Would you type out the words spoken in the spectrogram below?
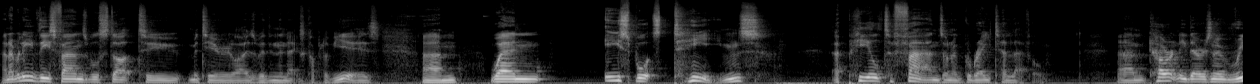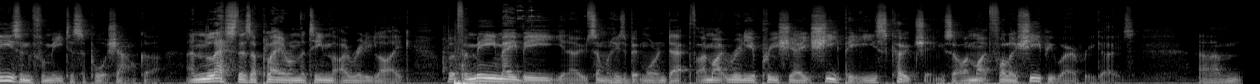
And I believe these fans will start to materialise within the next couple of years um, when esports teams appeal to fans on a greater level. Um, currently, there is no reason for me to support Schalke unless there's a player on the team that I really like. But for me, maybe you know someone who's a bit more in depth, I might really appreciate Sheepy's coaching, so I might follow Sheepy wherever he goes. Um,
